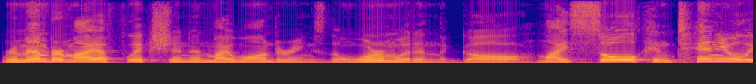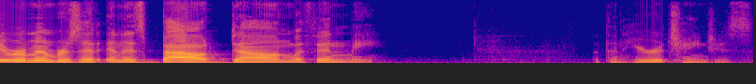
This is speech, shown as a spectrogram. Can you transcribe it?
Remember my affliction and my wanderings, the wormwood and the gall. My soul continually remembers it and is bowed down within me. But then here it changes.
